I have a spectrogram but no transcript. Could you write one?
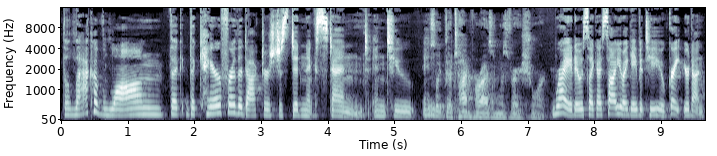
the lack of long the the care for the doctors just didn't extend into. In, it's like their time horizon was very short. Right. It was like I saw you, I gave it to you. Great, you're done.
